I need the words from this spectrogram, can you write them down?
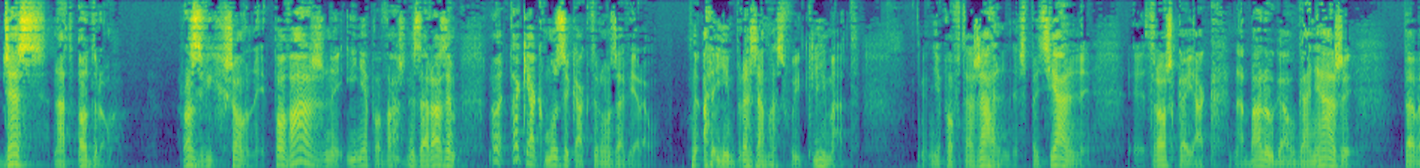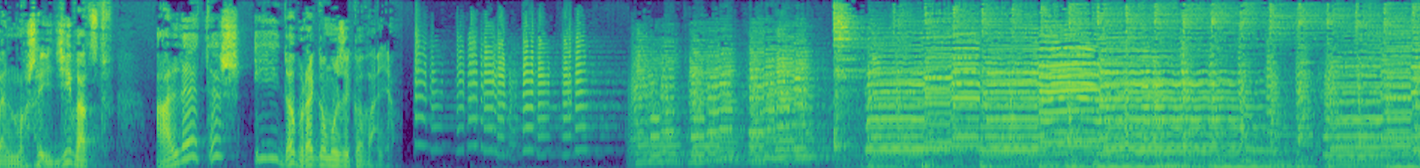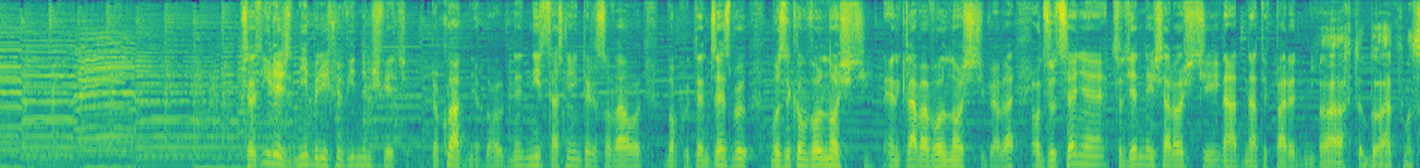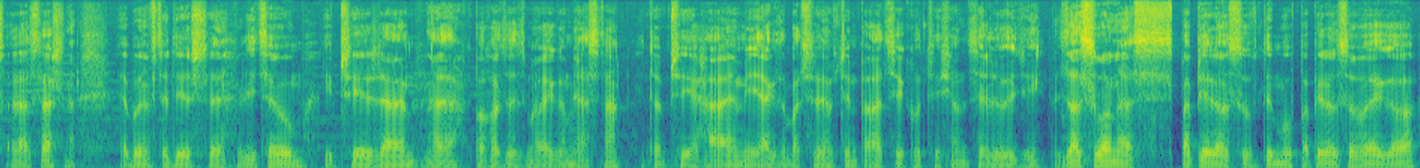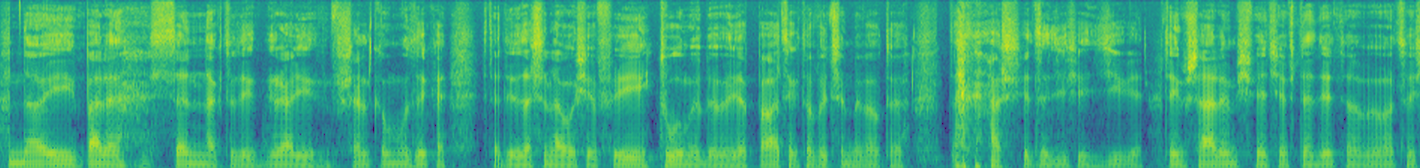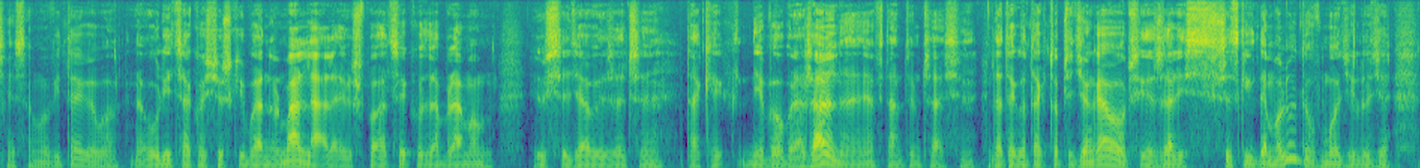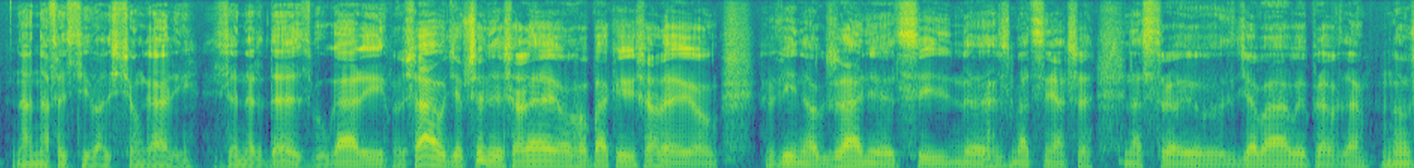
Jazz nad Odrą. Rozwichrzony, poważny i niepoważny zarazem, no tak jak muzyka, którą zawierał. No, ale impreza ma swój klimat. Niepowtarzalny, specjalny. E, Troszkę jak na balu gałganiarzy, pełen może i dziwactw, ale też i dobrego muzykowania. Przez ileś dni byliśmy w innym świecie. Dokładnie, bo nic nas nie interesowało wokół. Ten jazz był muzyką wolności, enklawa wolności, prawda? Odrzucenie codziennej szarości na, na tych parę dni. Ach, to była atmosfera straszna. Ja byłem wtedy jeszcze w liceum i przyjeżdżałem, a pochodzę z małego miasta i to przyjechałem i jak zobaczyłem w tym pałacyku tysiące ludzi, zasłona z papierosów, dymów papierosowego, no i parę scen, na których grali wszelką muzykę. Wtedy zaczynało się free, tłumy były. Jak pałacyk to wytrzymywał, to, to aż się co dzisiaj dziwię. W tym szarym świecie wtedy to było coś niesamowitego, bo no, ulica Kościuszki była normalna, ale już w pałacyku za bramą już się działy rzeczy takie niewyobrażalne nie? w tamtym czasie. Dlatego tak to przyciągało. Przyjeżdżali z wszystkich demoludów młodzi ludzie na, na festiwal, ściągali z NRD, z Bułgarii. No, szał, dziewczyny szaleją, chłopaki szaleją. Wino, grzaniec i inne wzmacniacze nastroju działały, prawda? No,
